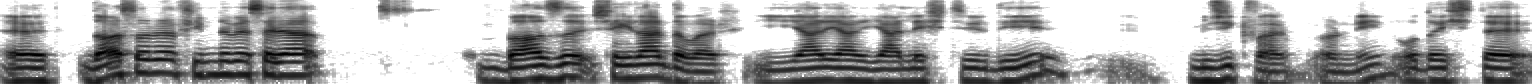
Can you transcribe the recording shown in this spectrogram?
Evet. Daha sonra filmde mesela bazı şeyler de var. Yer yer yerleştirdiği müzik var örneğin. O da işte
